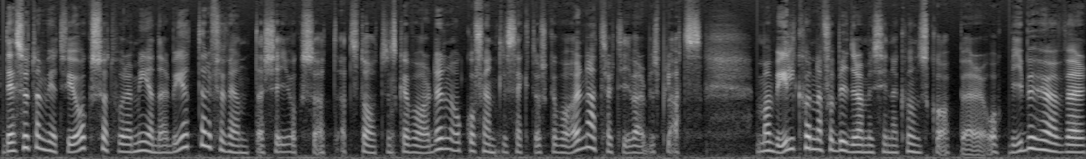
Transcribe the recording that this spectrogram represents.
Dessutom vet vi också att våra medarbetare förväntar sig också att, att staten ska vara den och offentlig sektor ska vara en attraktiv arbetsplats. Man vill kunna få bidra med sina kunskaper och vi behöver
